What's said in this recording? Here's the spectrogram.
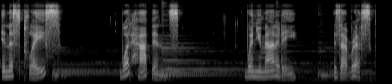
in this place, what happens when humanity is at risk?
